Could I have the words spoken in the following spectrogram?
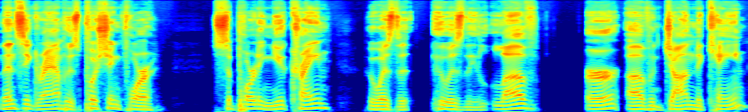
Lindsey Graham, who's pushing for supporting Ukraine, who was the who is the lover of John McCain.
